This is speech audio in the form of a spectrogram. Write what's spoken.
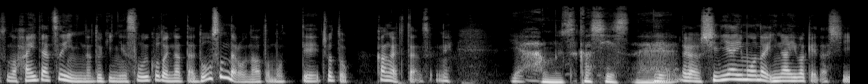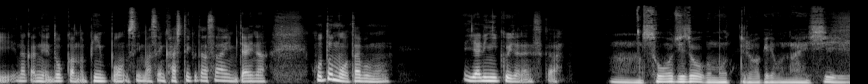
その配達員の時にそういうことになったらどうすんだろうなと思って、ちょっと考えてたんですよね。いやー、難しいですねね。だから知り合いもいないわけだし、なんかね、どっかのピンポンすいません、貸してください、みたいなことも多分、やりにくいじゃないですか。うん、掃除道具持ってるわけでもないし、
